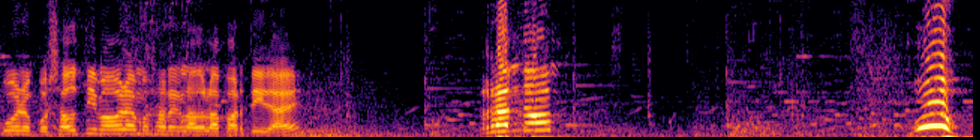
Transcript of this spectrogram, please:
Bueno, pues a última hora hemos arreglado la partida, ¿eh? ¡Random! ¡Uh!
